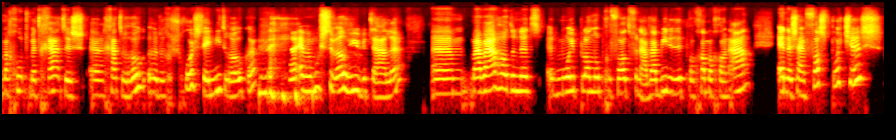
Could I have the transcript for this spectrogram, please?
Maar goed, met gratis gaat de, de, schoorsteen niet roken. Nee. en we moesten wel huur betalen. Um, maar wij hadden het, het mooie plan opgevat van, nou, wij bieden dit programma gewoon aan. En er zijn vast potjes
